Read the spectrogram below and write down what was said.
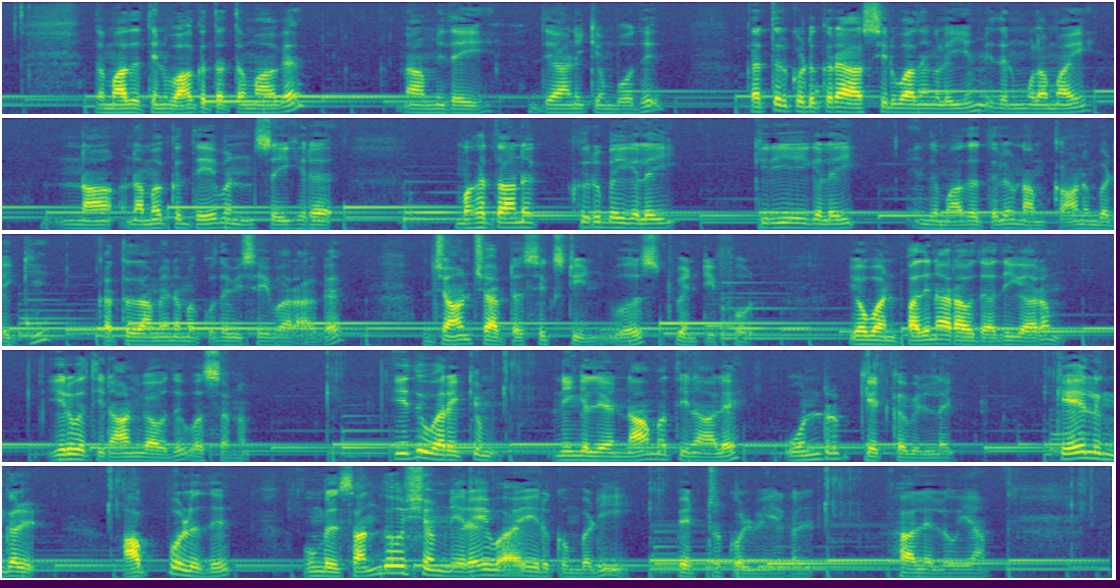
இந்த மாதத்தின் வாக்குத்தத்தமாக நாம் இதை தியானிக்கும் போது கத்தர் கொடுக்கிற ஆசீர்வாதங்களையும் இதன் மூலமாய் நமக்கு தேவன் செய்கிற மகத்தான கிருபைகளை கிரியைகளை இந்த மாதத்திலும் நாம் காணும்படிக்கு கத்ததாமே நமக்கு உதவி செய்வாராக. John chapter sixteen verse twenty four. யோவான் பதினாறாவது அதிகாரம் இருபத்தி நான்காவது வசனம். இதுவரைக்கும் நீங்கள் என் நாமத்தினாலே ஒன்றும் கேட்கவில்லை. கேளுங்கள். அப்பொழுது உங்கள் சந்தோஷம் நிறைவாயிருக்கும்படி பெற்றுக்கொள்வீர்கள். ஹாலலூயா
